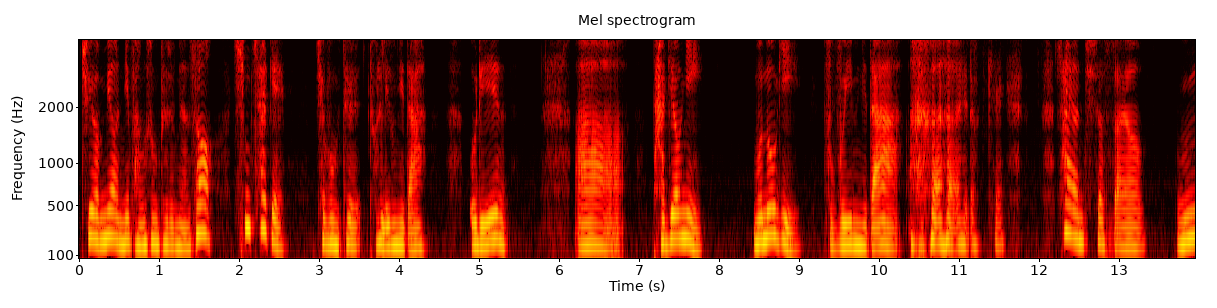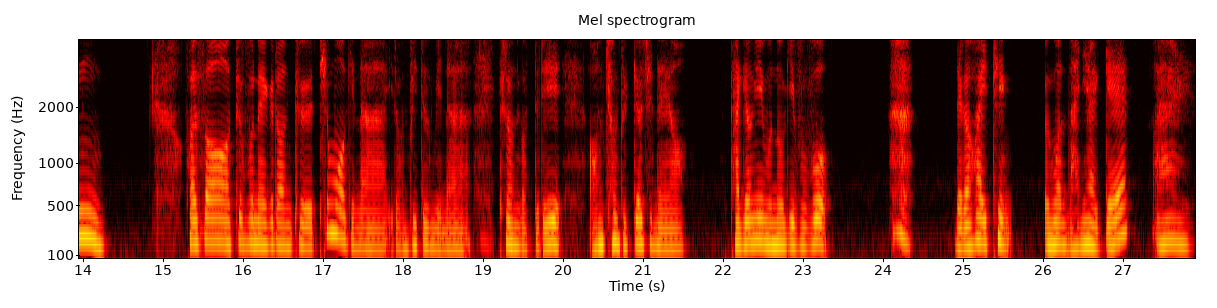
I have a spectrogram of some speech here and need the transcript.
주현미 언니 방송 들으면서 힘차게 재봉틀 돌립니다. 우린, 아, 다경이, 문옥이 부부입니다. 이렇게 사연 주셨어요. 음, 벌써 두 분의 그런 그 팀워크나 이런 믿음이나 그런 것들이 엄청 느껴지네요. 다경이, 문옥이 부부, 내가 화이팅 응원 많이 할게. 아이,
